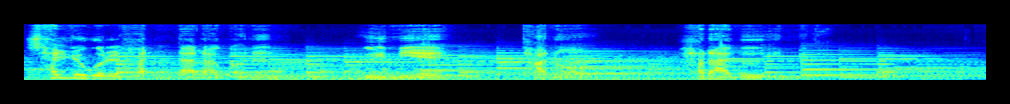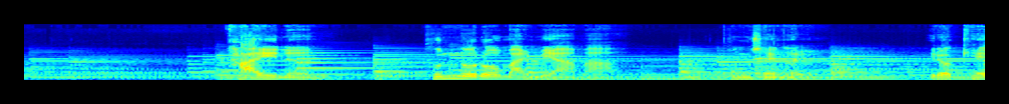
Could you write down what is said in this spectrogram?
살육을 한다라고 하는 의미의 단어 하라그입니다. 가인은 분노로 말미암아 동생을 이렇게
